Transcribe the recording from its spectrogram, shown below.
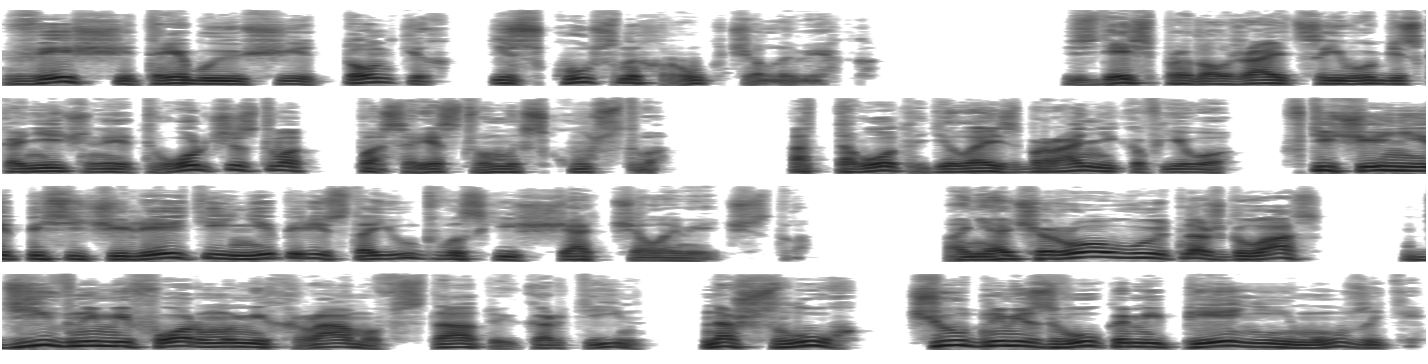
вещи, требующие тонких, искусных рук человека. Здесь продолжается его бесконечное творчество посредством искусства. Оттого-то дела избранников его в течение тысячелетий не перестают восхищать человечество. Они очаровывают наш глаз дивными формами храмов, статуй, картин, наш слух чудными звуками пения и музыки,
